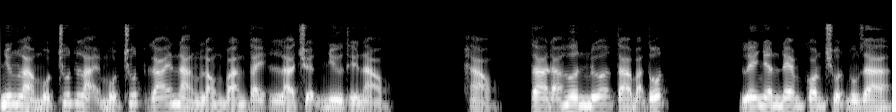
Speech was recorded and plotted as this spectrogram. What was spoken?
Nhưng là một chút lại một chút gãi nàng lòng bàn tay là chuyện như thế nào. Hảo, ta đã hơn nữa ta bạn tốt. Lê Nhân đem con chuột buông ra,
